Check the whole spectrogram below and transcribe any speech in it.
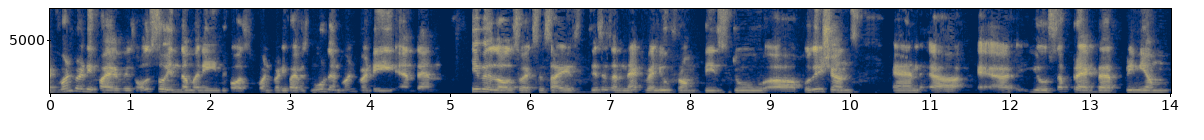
at 125 is also in the money because 125 is more than 120 and then he will also exercise. This is a net value from these two uh, positions and uh, uh, you subtract the premium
